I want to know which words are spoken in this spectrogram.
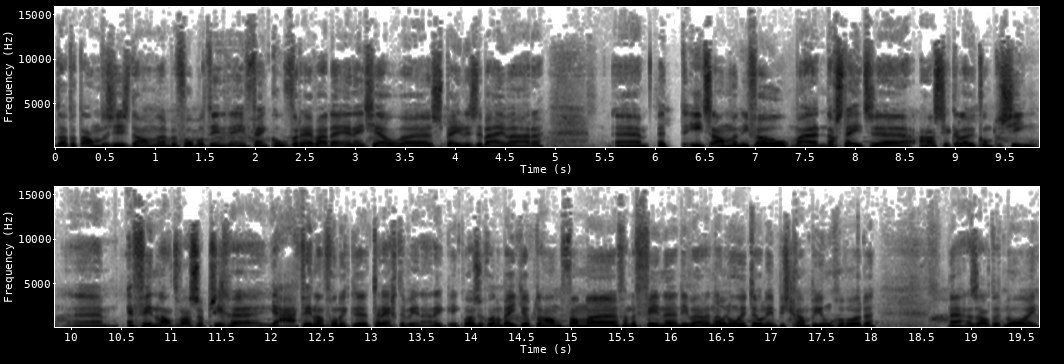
dat het anders is dan uh, bijvoorbeeld in, in Vancouver, hè, waar de NHL-spelers erbij waren. Uh, het iets ander niveau, maar nog steeds uh, hartstikke leuk om te zien. Uh, en Finland was op zich, ja, Finland vond ik de terechte winnaar. Ik, ik was ook wel een beetje op de hand van, van de Finnen. Die waren nog nooit Olympisch kampioen geworden. Nou, ja, dat is altijd mooi.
